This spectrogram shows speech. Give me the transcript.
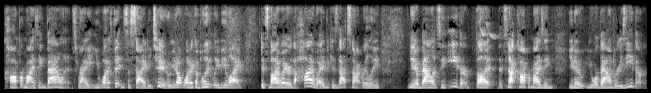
compromising balance, right? You want to fit in society too. You don't want to completely be like it's my way or the highway because that's not really you know balancing either, but it's not compromising, you know, your boundaries either.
